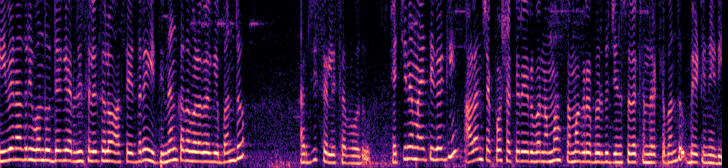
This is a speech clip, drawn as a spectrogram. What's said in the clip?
ನೀವೇನಾದರೂ ಈ ಒಂದು ಹುದ್ದೆಗೆ ಅರ್ಜಿ ಸಲ್ಲಿಸಲು ಆಸೆ ಇದ್ದರೆ ಈ ದಿನಾಂಕದ ಒಳಗಾಗಿ ಬಂದು ಅರ್ಜಿ ಸಲ್ಲಿಸಬಹುದು. ಹೆಚ್ಚಿನ ಮಾಹಿತಿಗಾಗಿ ಆಳನ್ ಚೆಕ್ಪೋಸ್ಟ್ ಹತ್ತಿರ ಇರುವ ನಮ್ಮ ಸಮಗ್ರ ಅಭಿವೃದ್ಧಿ ಜನಸೇವಾ ಕೇಂದ್ರಕ್ಕೆ ಬಂದು ಭೇಟಿ ನೀಡಿ.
